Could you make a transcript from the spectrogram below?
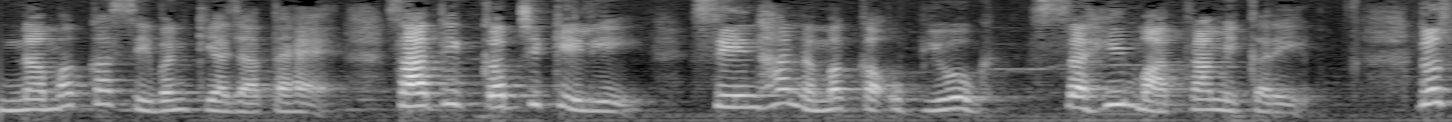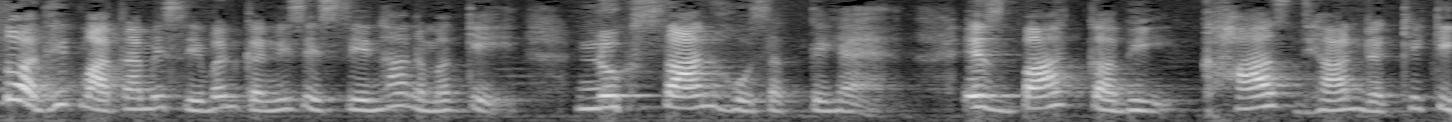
नमक का सेवन किया जाता है। साथ ही कब्ज के लिए सेंधा नमक का उपयोग सही मात्रा में करें। दोस्तों, अधिक मात्रा में सेवन करने से सेंधा नमक के नुकसान हो सकते हैं। इस बात का भी खास ध्यान रखें कि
